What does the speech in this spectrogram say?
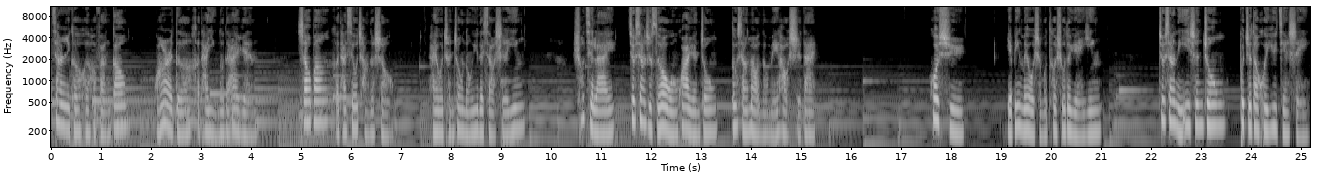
向日葵和梵高，王尔德和他引路的爱人，肖邦和他修长的手，还有沉重浓郁的小舌音。说起来，就像是所有文化人中都想往的美好时代。或许，也并没有什么特殊的原因，就像你一生中。不知道会遇见谁，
